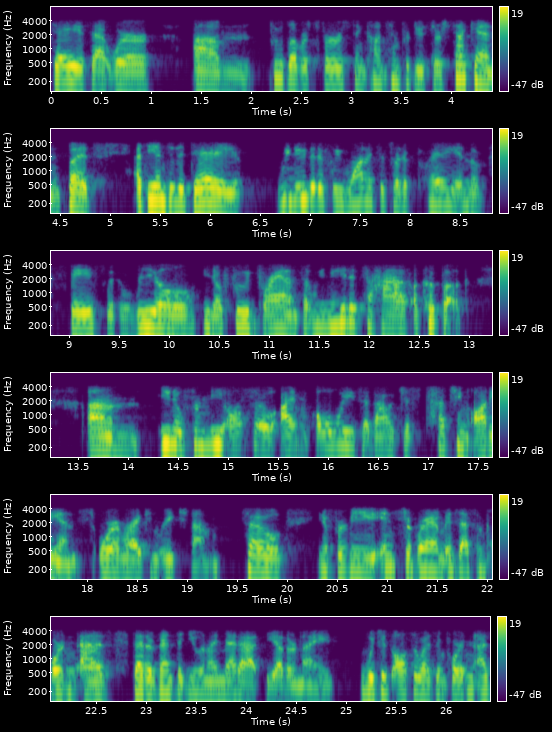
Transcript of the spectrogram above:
say is that we're um, food lovers first and content producers second. But at the end of the day, we knew that if we wanted to sort of play in the space with real, you know, food brands, that we needed to have a cookbook. Um, you know, for me also, I'm always about just touching audience wherever I can reach them. So, you know, for me, Instagram is as important as that event that you and I met at the other night which is also as important as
